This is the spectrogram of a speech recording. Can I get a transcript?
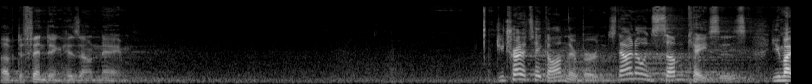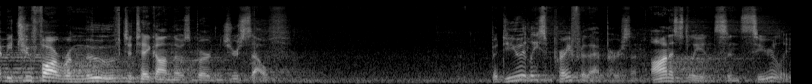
of defending his own name. Do you try to take on their burdens? Now, I know in some cases you might be too far removed to take on those burdens yourself. But do you at least pray for that person, honestly and sincerely?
